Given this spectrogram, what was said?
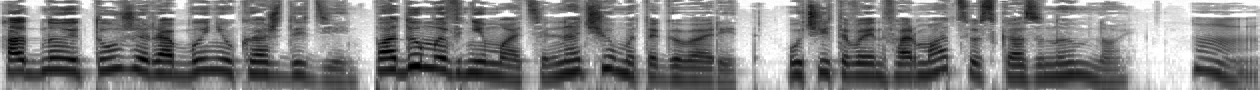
одну и ту же рабыню каждый день. Подумай внимательно, о чем это говорит, учитывая информацию, сказанную мной». «Хм,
